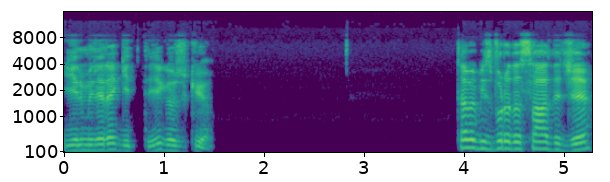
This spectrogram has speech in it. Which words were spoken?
20'lere gittiği gözüküyor. Tabi biz burada sadece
